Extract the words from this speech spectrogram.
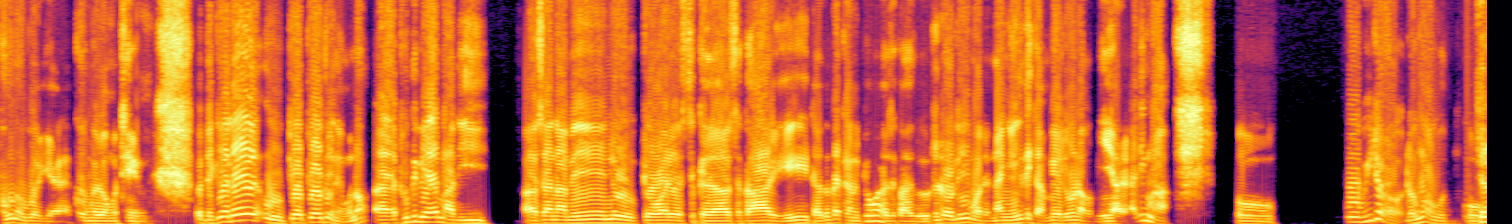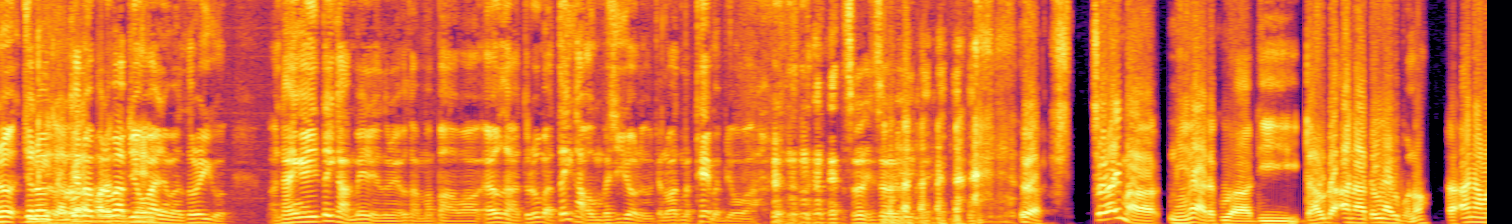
ဖုန်းတော်ပွဲကြီးရတယ်အကုန်တော့မထင်ဘူးတကယ်လဲဟိုပြောပြောတင်တယ်ဗောနော်အဲအထူးသဖြင့်အဲ့မှာဒီဆန္ဒမင်းတို့ပြောရတဲ့စကားစကားတွေဒါသက်သက်ခံပြောရတဲ့စကားဆိုတော်တော်လေးမှတော့နိုင်ငံရေးသိက္ခာမဲလုံးတော့မြင်ရတယ်အဲ့ဒီမှာ ဟိုပို့ပြီးတော့လုံးဝဟိုကျွန်တော်ကျွန်တော်ကျွန်တော်ပထမပြောရရင်မှာ sorry ကိုနိုင်ငံရေးတိတ်ခါမဲတယ်ဆိုတဲ့ဥစ္စာမပါပါဘူးအဲဥစ္စာသူတို့မှတိတ်ခါအောင်မရှိတော့လို့ကျွန်တော်မထည့်မပြောပါ sorry sorry အဲ့တော့ဆိုတော့အဲ့မှာမြင်ရတဲ့ကူကဒီဒါဟုတ်တာအာနာသိန်းလိုက်လို့ပေါ့နော်ဒါအာနာမ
